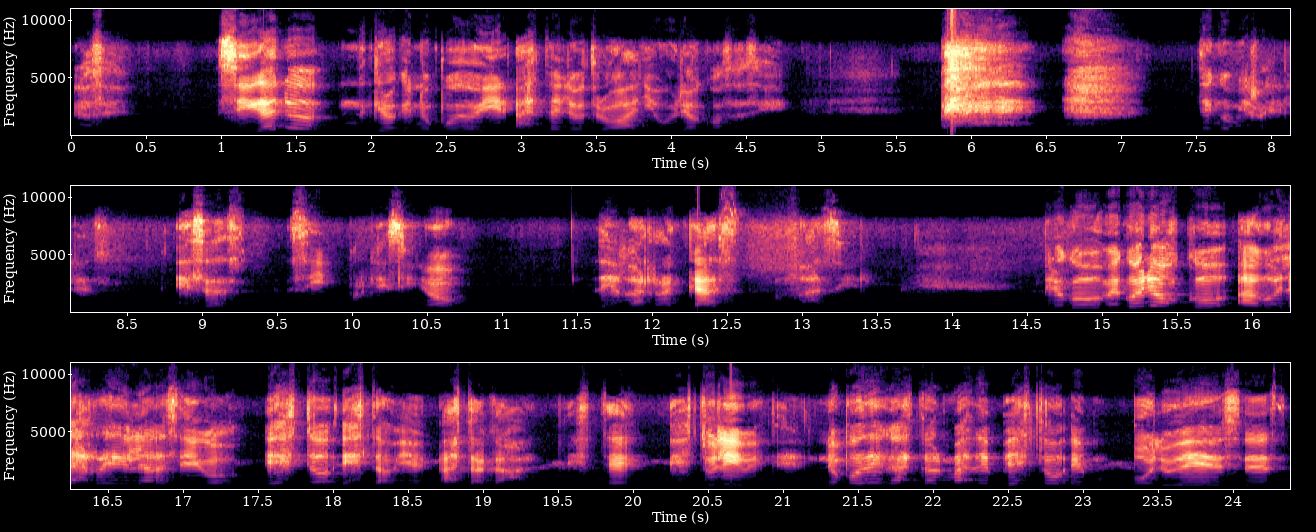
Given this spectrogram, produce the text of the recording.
No sé. Si gano, creo que no puedo ir hasta el otro año, una cosa así. Tengo mis reglas. Esas sí, porque si no, desbarrancás fácil. Pero como me conozco, hago las reglas y digo, esto está bien, hasta acá. Este es tu límite. No podés gastar más de esto en boludeces.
